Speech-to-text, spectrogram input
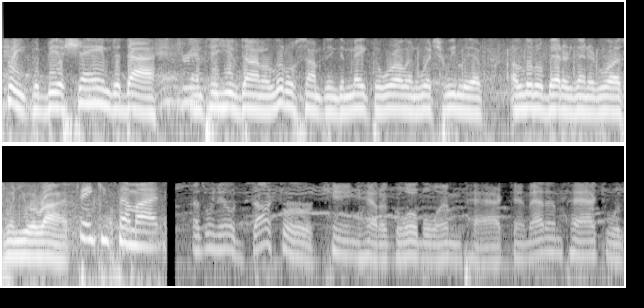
street. But be ashamed to die until you've done a little something to make the world in which we live a little better than it was when you arrived. Thank you so much. As we know, Dr. King had a global impact, and that impact was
